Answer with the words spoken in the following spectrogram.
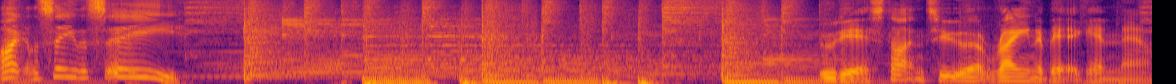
I can see the sea! Ooh dear, starting to uh, rain a bit again now.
